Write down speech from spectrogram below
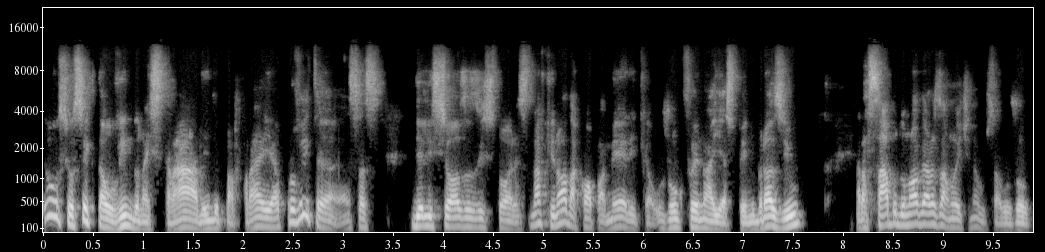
Ou se você que está ouvindo na estrada, indo para a praia, aproveita essas deliciosas histórias. Na final da Copa América, o jogo foi na ESPN Brasil, era sábado, 9 horas da noite, né, Gustavo? O jogo.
